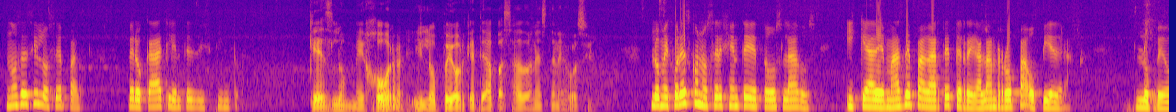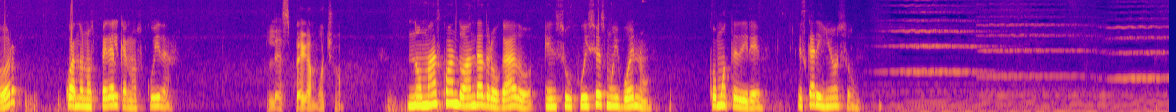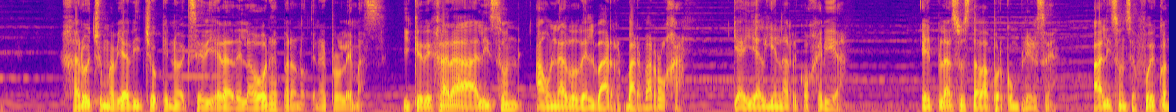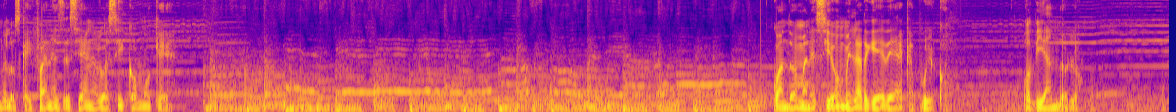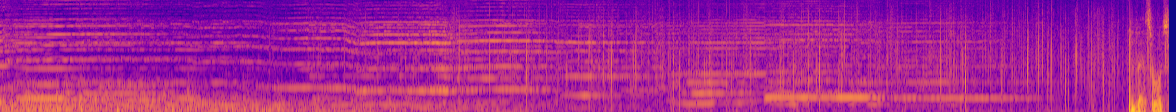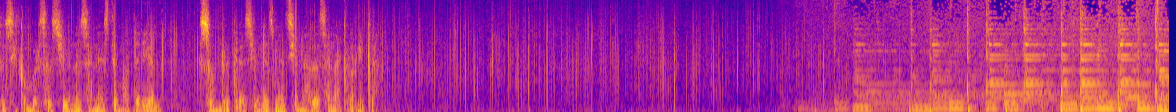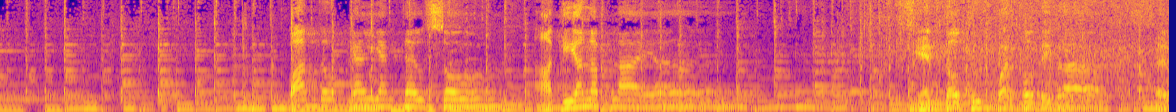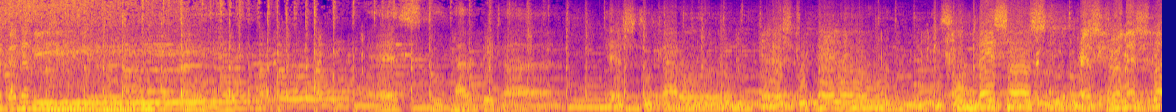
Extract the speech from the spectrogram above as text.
No sé si lo sepas, pero cada cliente es distinto. ¿Qué es lo mejor y lo peor que te ha pasado en este negocio? Lo mejor es conocer gente de todos lados y que además de pagarte te regalan ropa o piedra. Lo peor, cuando nos pega el que nos cuida. ¿Les pega mucho? No más cuando anda drogado, en su juicio es muy bueno. ¿Cómo te diré? Es cariñoso. Jarocho me había dicho que no excediera de la hora para no tener problemas y que dejara a Allison a un lado del bar Barbarroja, que ahí alguien la recogería. El plazo estaba por cumplirse. Allison se fue cuando los caifanes decían algo así como que Cuando amaneció me largué de Acapulco, odiándolo. Las voces y conversaciones en este material son recreaciones mencionadas en la crónica. Aquí en la playa. Siento tu cuerpo vibrar cerca de mí. Es tu palpitar, es tu calor, es tu pelo y son besos que estremezco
